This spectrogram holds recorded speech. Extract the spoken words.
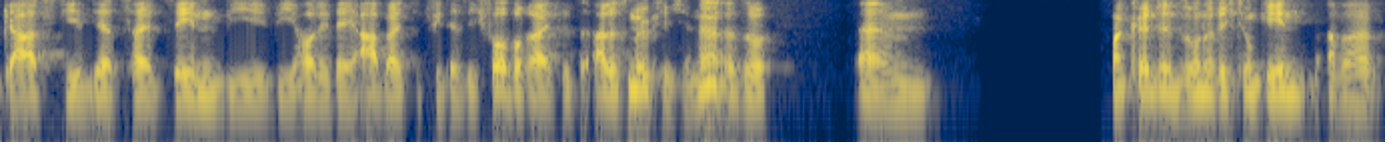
Guards, die in der Zeit sehen, wie wie Holiday arbeitet, wie der sich vorbereitet, alles Mögliche. Ne? Also ähm, man könnte in so eine Richtung gehen, aber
